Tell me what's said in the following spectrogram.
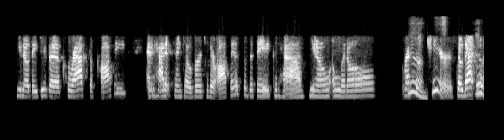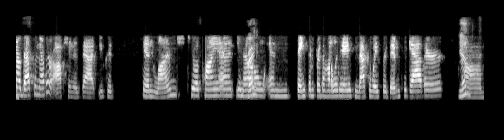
you know they do the carafe of coffee and had it sent over to their office so that they could have you know a little breakfast cheer. So that Yeah. you know that's another option is that you could send lunch to a client you know and thank them for the holidays and that's a way for them to gather yeah, um,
